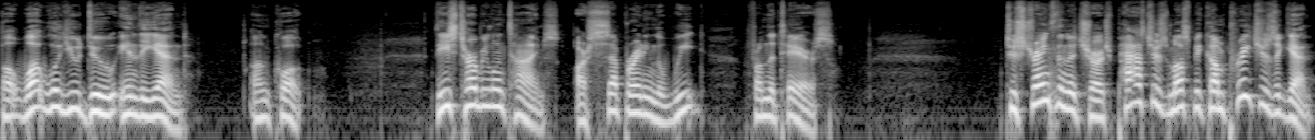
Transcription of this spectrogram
But what will you do in the end? Unquote. These turbulent times are separating the wheat from the tares. To strengthen the church, pastors must become preachers again.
